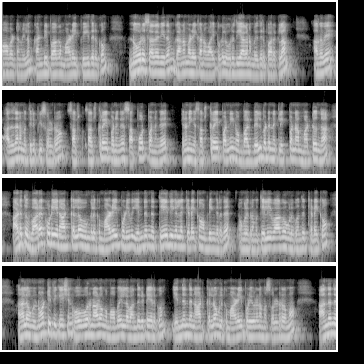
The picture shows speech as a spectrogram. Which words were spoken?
மாவட்டங்களிலும் கண்டிப்பாக மழை பெய்திருக்கும். நூறு சதவீதம் கனமழைக்கான வாய்ப்புகள் உறுதியாக நம்ம எதிர்பார்க்கலாம். ஆகவே அதுதான் நம்ம திருப்பி சொல்கிறோம் சப் சப்ஸ்கிரைப் பண்ணுங்கள் சப்போர்ட் பண்ணுங்கள் ஏன்னா நீங்கள் சப்ஸ்கிரைப் பண்ணி நம்ம பெல் பட்டனை கிளிக் பண்ணால் மட்டும்தான் அடுத்து வரக்கூடிய நாட்களில் உங்களுக்கு மழை பொழிவு எந்தெந்த தேதிகளில் கிடைக்கும் அப்படிங்கிறத உங்களுக்கு நம்ம தெளிவாக உங்களுக்கு வந்து கிடைக்கும். அதனால் உங்களுக்கு நோட்டிஃபிகேஷன் ஒவ்வொரு நாளும் உங்கள் மொபைலில் வந்துக்கிட்டே இருக்கும். எந்தெந்த நாட்களில் உங்களுக்கு மழை பொழிவில் நம்ம சொல்கிறோமோ அந்தந்த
